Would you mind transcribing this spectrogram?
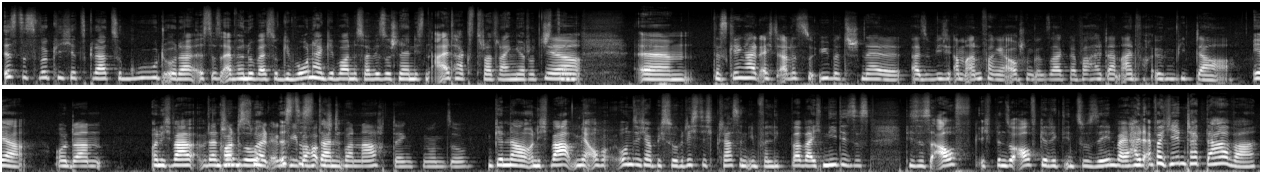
ist es wirklich jetzt gerade so gut oder ist es einfach nur, weil es so Gewohnheit geworden ist, weil wir so schnell in diesen Alltagstrott reingerutscht ja. sind. Ähm, das ging halt echt alles so übelst schnell. Also wie ich am Anfang ja auch schon gesagt, er war halt dann einfach irgendwie da. Ja. Und dann und ich war dann schon so, du halt irgendwie überhaupt dann, nicht drüber nachdenken und so. Genau, und ich war mir auch unsicher, ob ich so richtig krass in ihm verliebt war, weil ich nie dieses, dieses Auf, ich bin so aufgeregt, ihn zu sehen, weil er halt einfach jeden Tag da war.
